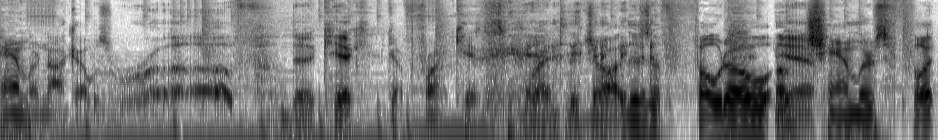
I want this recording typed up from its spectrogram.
Chandler knockout was rough. The kick. Got front kicked right to the jaw. There's a photo of Yeah. Chandler's foot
